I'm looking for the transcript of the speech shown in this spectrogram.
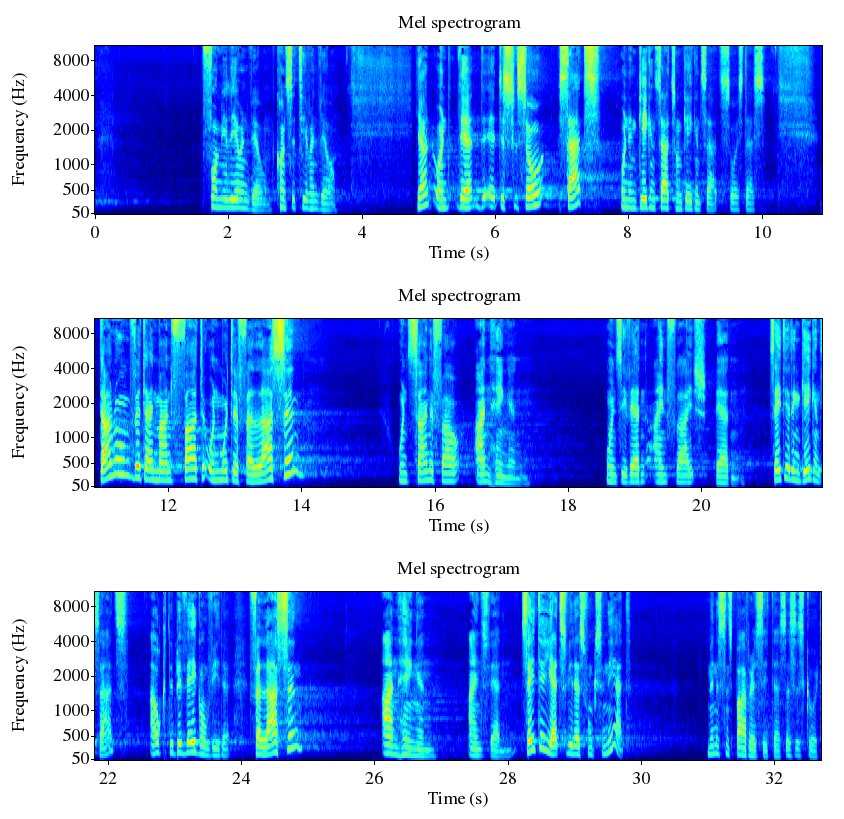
formulieren will, konstatieren will. Ja, und der, das ist so Satz und ein Gegensatz und Gegensatz, so ist das. Darum wird ein Mann Vater und Mutter verlassen und seine Frau anhängen und sie werden ein Fleisch werden. Seht ihr den Gegensatz? Auch die Bewegung wieder. Verlassen, anhängen, eins werden. Seht ihr jetzt, wie das funktioniert? Mindestens Barbara sieht das, das ist gut.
